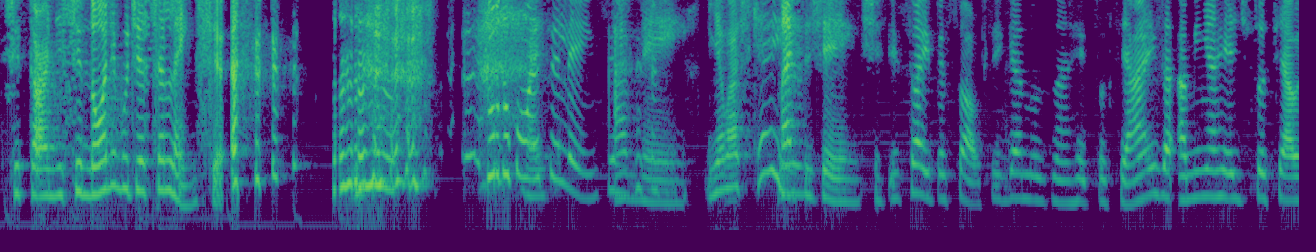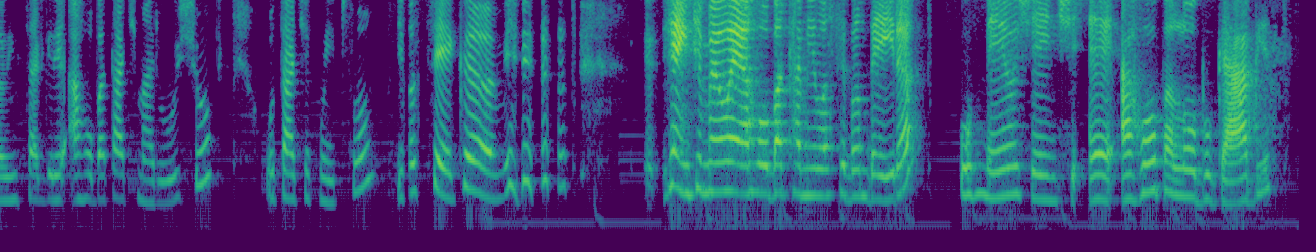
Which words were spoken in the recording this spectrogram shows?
se torne sinônimo de excelência. Tudo com excelência. Amém. E eu acho que é Mas, isso, gente. Isso aí, pessoal. Siga-nos nas redes sociais. A minha rede social é o Instagram, arroba Tati Marucho. O Tati é com Y. E você, Cami? Gente, o meu é arroba Camila Cebandeira. O meu, gente, é arroba lobogabs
